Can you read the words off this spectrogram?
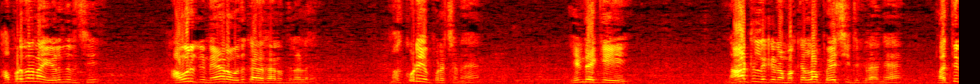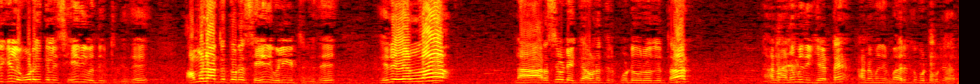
அப்புறம் தான் நான் எழுந்திருச்சு. அவருக்கு நேரம் ஒதுக்காத காரணத்தினால மக்களுடைய பிரச்சனை. இன்றைக்கு நாட்டில் இருக்கிற மக்கள் எல்லாம் பேசிட்டு இருக்கிறாங்க. பத்திரிகையில் ஊடகத்தில் செய்தி வந்துட்டு இருக்குது. அமலாக்கத்துறை செய்தி வெளியிட்டு இருக்குது. இதையெல்லாம் நான் அரசுடைய கவனத்திற்கு கொண்டு வருவதற்கு தான் நான் அனுமதி கேட்டேன். அனுமதி மறுக்கப்பட்டு விட்டார்.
